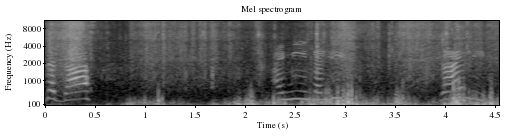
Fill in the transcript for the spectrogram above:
the dust. I mean the leaves, dry leaves.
